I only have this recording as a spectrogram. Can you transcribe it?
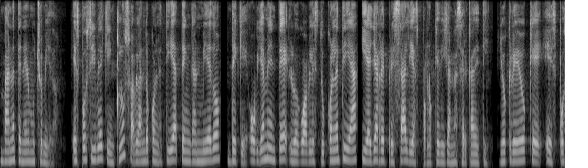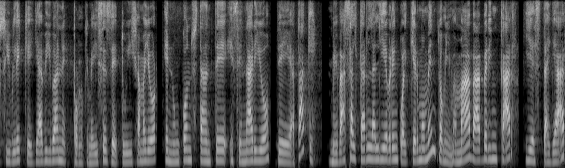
van a tener mucho miedo. Es posible que incluso hablando con la tía tengan miedo de que obviamente luego hables tú con la tía y haya represalias por lo que digan acerca de ti. Yo creo que es posible que ya vivan, por lo que me dices de tu hija mayor, en un constante escenario de ataque me va a saltar la liebre en cualquier momento. Mi mamá va a brincar y estallar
